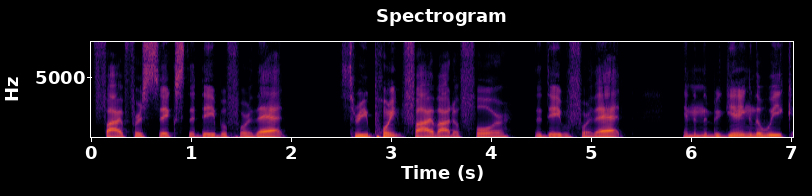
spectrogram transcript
five for six the day before that, 3.5 out of four the day before that. And in the beginning of the week,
